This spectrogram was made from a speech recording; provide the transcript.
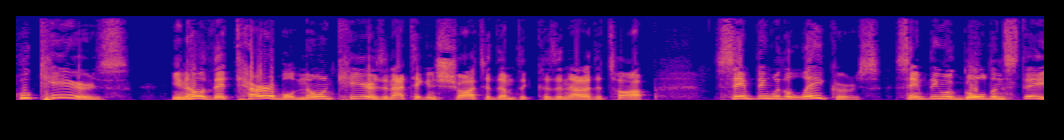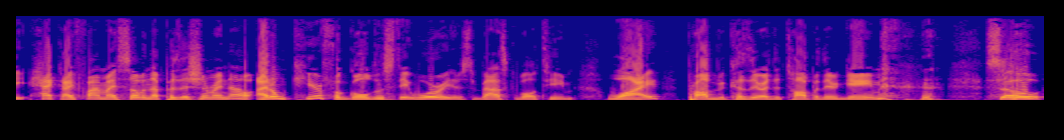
Who cares? You know, they're terrible. No one cares. They're not taking shots at them because they're not at the top. Same thing with the Lakers. Same thing with Golden State. Heck, I find myself in that position right now. I don't care for Golden State Warriors, the basketball team. Why? Probably because they're at the top of their game. so,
